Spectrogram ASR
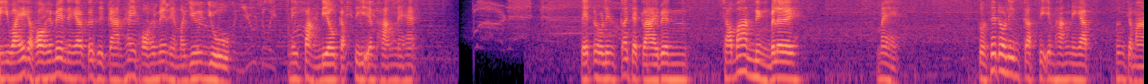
มีไว้กับพอลเฮเมนนะครับก็คือการให้พอลเฮเมนเนี่ยมายืนอยู่ในฝั่งเดียวกับ CM พังนะฮะเซธโรลินส์ก็จะกลายเป็นชาวบ้านหนึ่งไปเลยแม่ส่วนเซธโรลินส์กับ CM พังนะครับเพิ่งจะมา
